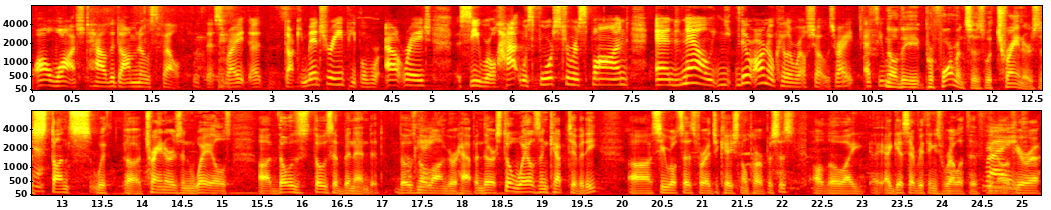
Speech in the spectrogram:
all watched how the dominoes fell with this, right? A documentary, people were outraged. SeaWorld hat was forced to respond, and now there are no killer whale shows, right? At SeaWorld. No, the performances with trainers, the Yeah. stunts with uh, trainers and whales, uh, those those have been ended. Those no longer happen. There are still whales in captivity. Uh, SeaWorld says for educational purposes, although I, I guess everything's relative. You know, Right. if you're a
